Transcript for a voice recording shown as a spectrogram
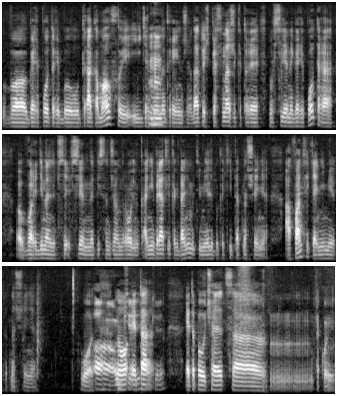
в Гарри Поттере был Драко Малфой и Гермиона mm-hmm. Грейнджер, да, то есть персонажи, которые во вселенной Гарри Поттера, в оригинальной вселенной написан Джон Роллинг, они вряд ли когда-нибудь имели бы какие-то отношения, а фанфики, они имеют отношения. Вот. Ага, Но окей, это, окей. Это получается такой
